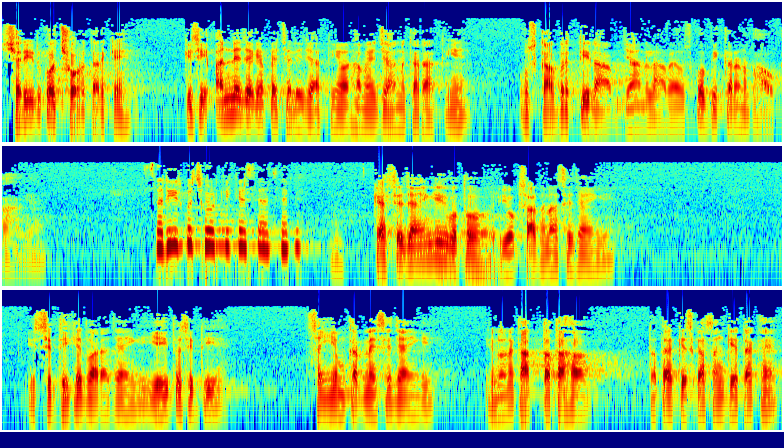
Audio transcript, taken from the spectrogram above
शरीर को छोड़ करके किसी अन्य जगह पे चली जाती हैं और हमें ज्ञान कराती हैं उसका वृत्ति लाभ ज्ञान लाभ है उसको विकरण भाव कहा गया है। शरीर को छोड़ के कैसे आचार्य? कैसे जाएँगी? वो तो योग साधना से जाएँगी। इस सिद्धि के द्वारा जाएँगी। यही तो सिद्धि है। संयम करने से जाएँगी। इन्होंने कहा ततः। ततः किसका संकेतक है?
